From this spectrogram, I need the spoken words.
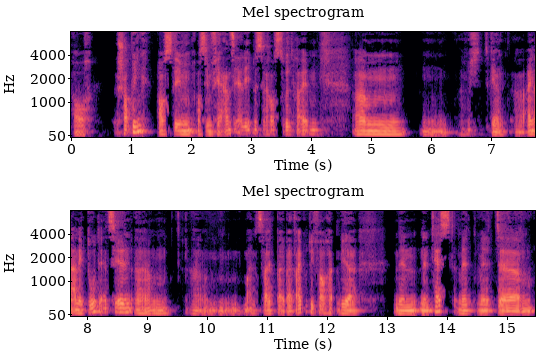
auch Shopping aus dem aus dem Fernseherlebnis heraus zu betreiben. Ähm, ich möchte gerne äh, eine Anekdote erzählen. Ähm, ähm, meine Zeit bei bei Vipo TV hatten wir einen, einen Test mit, mit ähm,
